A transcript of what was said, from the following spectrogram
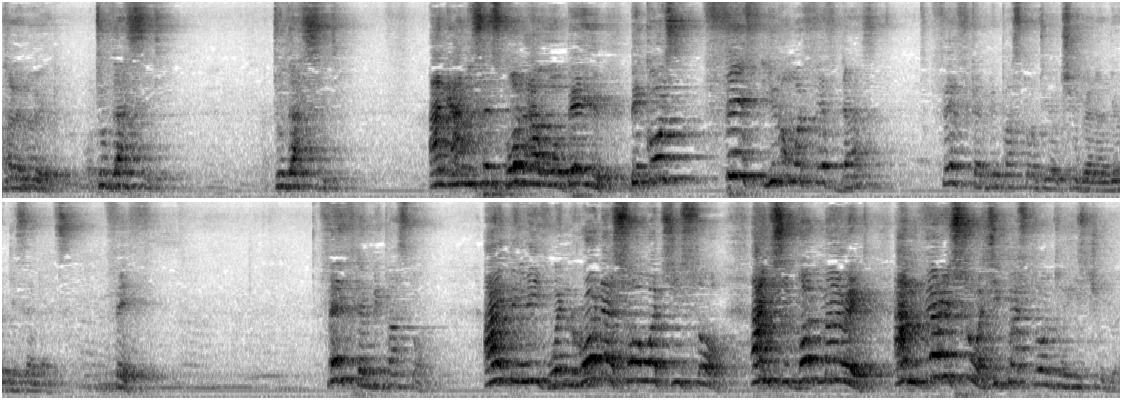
Hallelujah. To that city. To that city. And, and he says, God, I will obey you. Because faith, you know what faith does? Faith can be passed on to your children and your descendants. Faith. Faith can be passed on. I believe when Rhoda saw what she saw and she got married, I'm very sure she passed on to his children,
